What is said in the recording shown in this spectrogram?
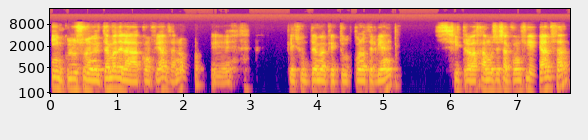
Incluso en el tema de la confianza, ¿no? que es un tema que tú conoces bien. Si trabajamos esa confianza,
